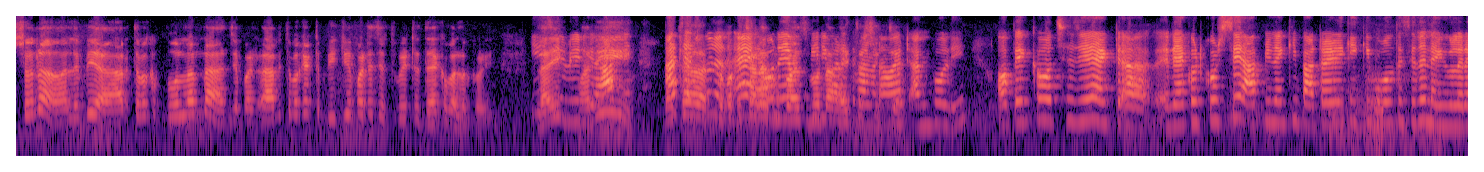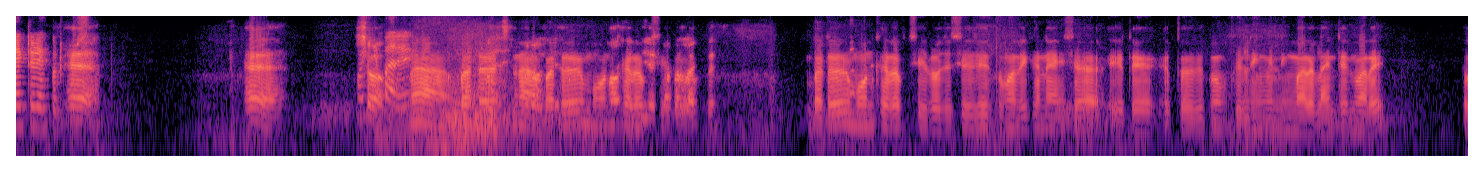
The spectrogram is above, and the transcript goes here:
শোনো অলিভিয়া আমি তোমাকে বললাম না যে আমি তোমাকে একটা ভিডিও পাঠিয়েছি তুমি এটা দেখো ভালো করে। লাইক মানে আপনি- আচ্ছা এটা শুনুন তোমাকে এই, ছাড়া উনি বাঁচবো video না বানাতে এটা পারবে না, শিখতে। wait, আমি বলি। অপেক্ষা হচ্ছে যে একটা রেকর্ড করছে আপনি নাকি বাটারে কি কি বলতেছিলেন এগুলোর একটা রেকর্ড হ্যাঁ। হ্যাঁ সব পারে। না বাটার না বাটারের মন খারাপ ছিল। ব্যাটারের মন খারাপ ছিল যে সে যে তোমার এখানে এসে এতে এত এরকম ফিল্ডিং মিল্ডিং মারে লাইন টাইন মারে। তো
